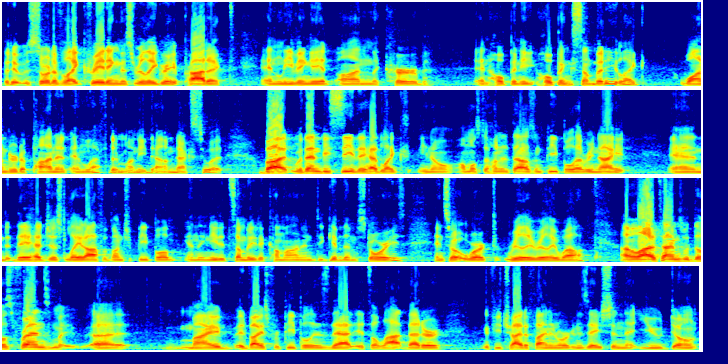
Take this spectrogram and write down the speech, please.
but it was sort of like creating this really great product and leaving it on the curb and hoping, hoping somebody like wandered upon it and left their money down next to it. But with NBC, they had like, you know, almost 100,000 people every night and they had just laid off a bunch of people and they needed somebody to come on and to give them stories and so it worked really really well um, a lot of times with those friends uh, my advice for people is that it's a lot better if you try to find an organization that you don't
